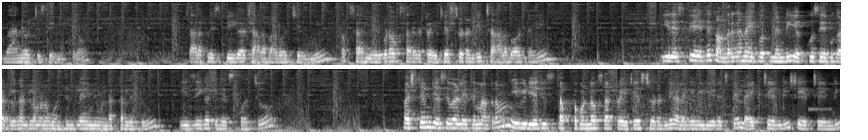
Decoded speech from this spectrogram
బాగానే వచ్చేసింది ముక్కలు. చాలా క్రిస్పీగా చాలా బాగా వచ్చేయండి. ఒకసారి మీరు కూడా ఒకసారిగా ట్రై చేసి చూడండి చాలా బాగుంటాయి. ఈ రెసిపీ అయితే తొందరగానే అయిపోతుందండి. ఎక్కువసేపు గంటల గంటలు మనం వంటింట్లో ఏమీ ఉండక్కర్లేదు. ఈజీగా చేసేసుకోవచ్చు. ఫస్ట్ టైం చేసేవాళ్ళు అయితే మాత్రం ఈ వీడియో చూసి తప్పకుండా ఒకసారి ట్రై చేసి చూడండి. అలాగే వీడియో నచ్చితే లైక్ చేయండి షేర్ చేయండి.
